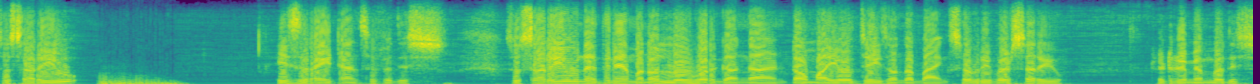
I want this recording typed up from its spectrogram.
so Sarayu is right answer for this so Sarayu నదినే మనం లోవర్ గంగా అంటాం Ayodhya is on the banks of river Sarayu to remember this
